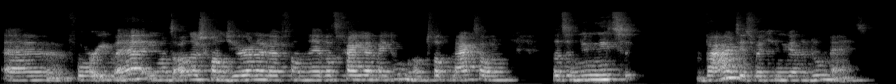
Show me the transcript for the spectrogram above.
Uh, voor iemand, hè, iemand anders kan journalen van hè, wat ga je daarmee doen? Want wat maakt dan dat het nu niet waard is wat je nu aan het doen bent?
